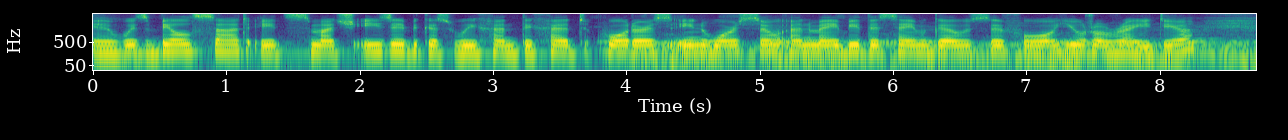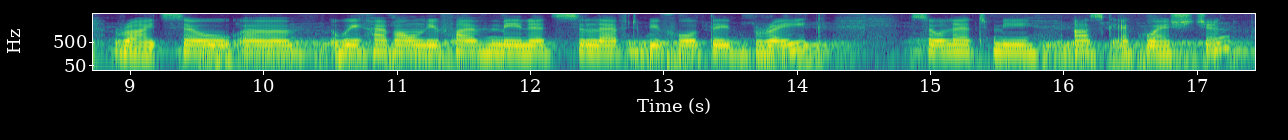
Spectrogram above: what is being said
Uh, with Belsat, it's much easier because we had the headquarters in Warsaw, and maybe the same goes uh, for Euroradio. Right, so uh, we have only five minutes left before the break. So let me ask a question.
